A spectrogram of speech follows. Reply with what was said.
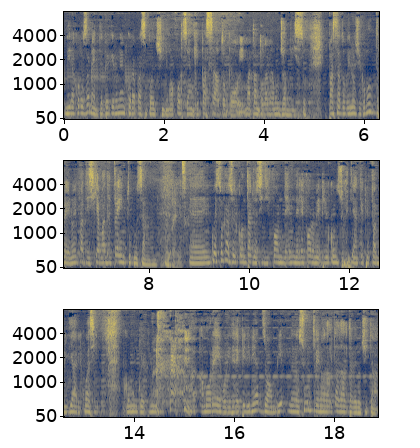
miracolosamente perché non è ancora passato al cinema forse è anche passato poi ma tanto l'abbiamo già visto passato veloce come un treno infatti si chiama The Train to Busan eh, in questo caso il contagio si diffonde nelle forme più consuete, anche più familiari, quasi comunque più amorevoli dell'epidemia zombie, eh, su un treno ad alta, ad alta velocità.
